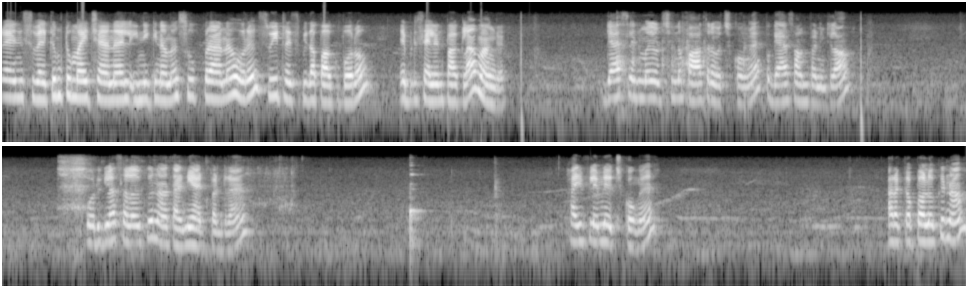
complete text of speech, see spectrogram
Friends welcome to my channel இன்றைக்கி நம்ம சூப்பரான ஒரு ஸ்வீட் ரெசிபி தான் பார்க்க போகிறோம் எப்படி செய்யலன்னு பார்க்கலாம். வாங்க. கேஸில் இந்த மாதிரி ஒரு சின்ன பாத்திரம் வச்சுக்கோங்க. இப்போ கேஸ் ஆன் பண்ணிக்கலாம். ஒரு கிளாஸ் அளவுக்கு நான் தண்ணி ஆட் பண்ணுறேன் ஹை ஃப்ளேமில் வச்சுக்கோங்க. அரை கப் அளவுக்கு நான்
